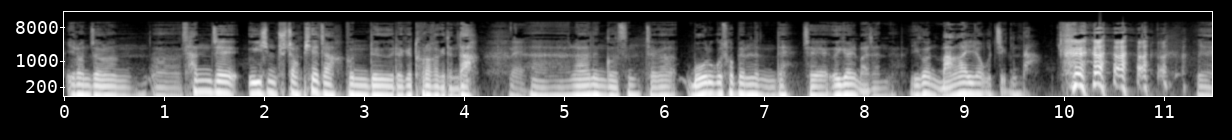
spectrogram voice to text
이런저런 어, 산재 의심 추정 피해자 분들에게 돌아가게 된다. 네. 아, 라는 것은 제가 모르고 소변을 했는데 제 의견이 맞았네요. 이건 망하려고 찍는다. 예.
